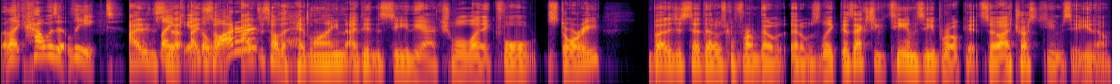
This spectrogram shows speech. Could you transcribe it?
Like, how was it leaked? I didn't see Like that. I in just the saw water? I just saw the headline. I didn't see the actual like full story, but it just said that it was confirmed that it was, that it was leaked. There's actually TMZ broke it, so I trust TMZ. You know,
